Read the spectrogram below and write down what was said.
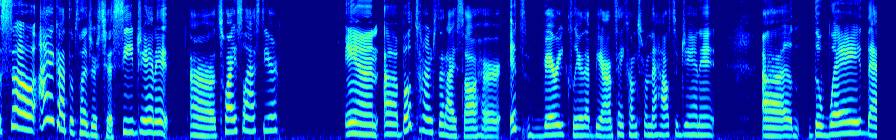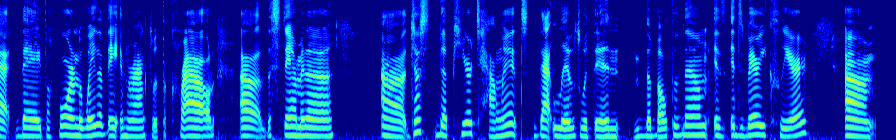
so I got the pleasure to see Janet uh twice last year. And uh both times that I saw her, it's very clear that Beyonce comes from the house of Janet. Uh the way that they perform, the way that they interact with the crowd, uh the stamina, uh just the pure talent that lives within the both of them is it's very clear. Um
